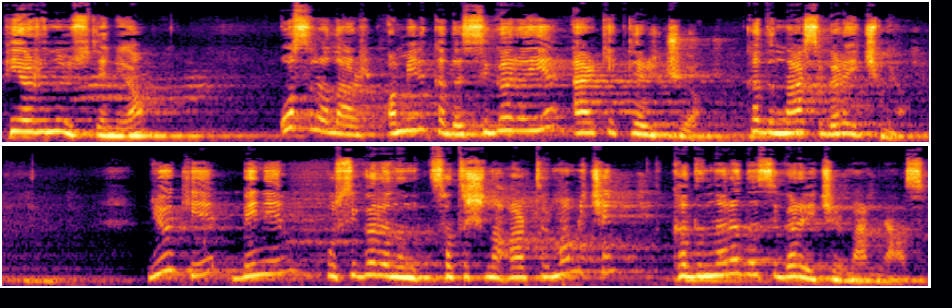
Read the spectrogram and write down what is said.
PR'ını üstleniyor. O sıralar Amerika'da sigarayı erkekler içiyor. Kadınlar sigara içmiyor. Diyor ki benim bu sigaranın satışını artırmam için kadınlara da sigara içirmem lazım.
